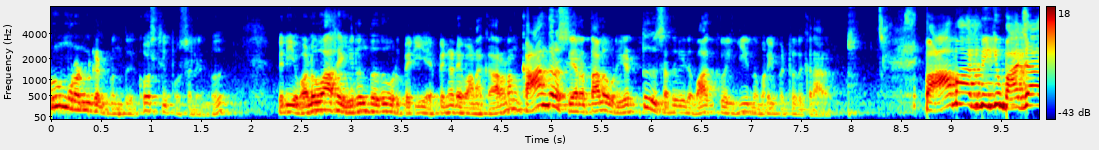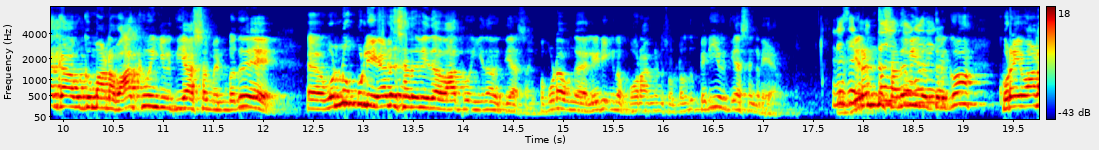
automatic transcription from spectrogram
உள்முரண்கள் வந்து கோஷ்டி பூசல் என்பது பெரிய வலுவாக இருந்தது ஒரு பெரிய பின்னடைவான காரணம். காங்கிரஸ் ஏறத்தால் ஒரு எட்டு சதவீத வாக்கு வங்கி இந்த முறை பெற்றிருக்கிறார்கள் இப்போ ஆம் ஆத்மிக்கும் பாஜகவுக்குமான வாக்கு வங்கி வித்தியாசம் என்பது ஒன்று புள்ளி ஏழு சதவீத வாக்கு வங்கி தான் வித்தியாசம். இப்போ கூட அவங்க லீடிங்கில் போகிறாங்கன்னு சொல்கிறது பெரிய வித்தியாசம் கிடையாது. இரண்டு சதவீதத்திற்கும் குறைவான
